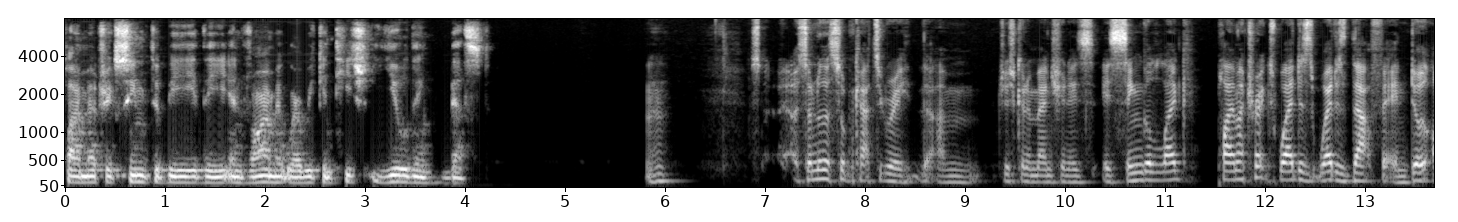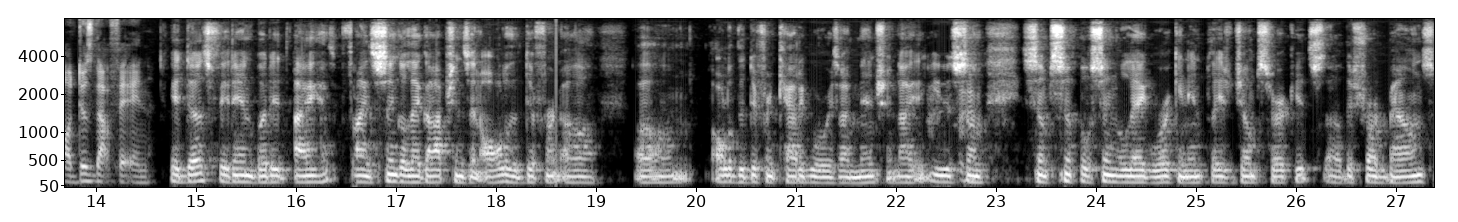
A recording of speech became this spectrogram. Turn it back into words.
plyometrics seem to be the environment where we can teach yielding best. Mm-hmm. So another subcategory that I'm just going to mention is is single leg plyometrics. Where does where does that fit in, Do, or does that fit in? It does fit in, but it I find single leg options in all of the different uh, um, all of the different categories I mentioned. I use some some simple single leg working in place jump circuits, uh, the short bounds.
